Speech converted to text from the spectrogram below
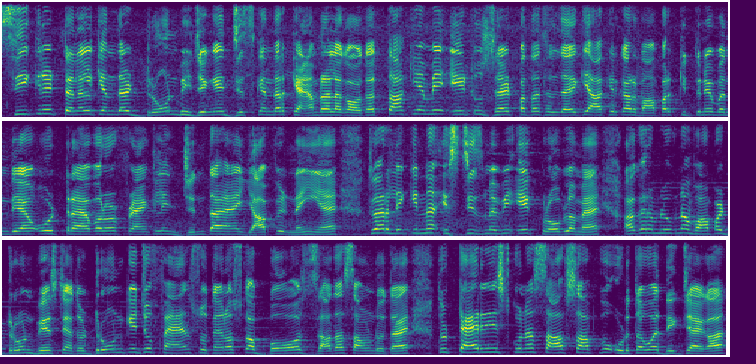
सीक्रेट टनल के अंदर ड्रोन भेजेंगे, जिसके अंदर कैमरा लगा होता है, ताकि हमें ए टू जेड पता चल जाए कि आखिरकार वहाँ पर कितने बंदे हैं, और ट्रैवर और फ्रैंकलिन ज़िंदा है या फिर नहीं है। तो यार, लेकिन ना, इस चीज़ में भी एक प्रॉब्लम है। अगर हम लोग ना वहाँ पर ड्रोन भेजते हैं तो ड्रोन के जो फैंस होते हैं ना, उसका बहुत ज़्यादा साउंड होता है। तो टेररिस्ट को ना साफ़ साफ़ वो उड़ता हुआ दिख जाएगा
